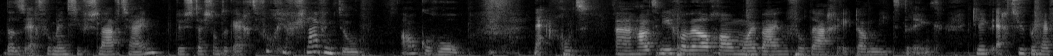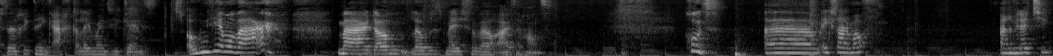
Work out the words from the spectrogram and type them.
Dat is echt voor mensen die verslaafd zijn. Dus daar stond ook echt, voeg je verslaving toe. Alcohol. Nou ja, goed. Uh, houdt in ieder geval wel gewoon mooi bij hoeveel dagen ik dan niet drink. Klinkt echt super heftig. Ik drink eigenlijk alleen maar het weekend. Dat is ook niet helemaal waar. Maar dan loopt het meestal wel uit de hand. Goed, uh, ik sluit hem af. Arrivederci.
